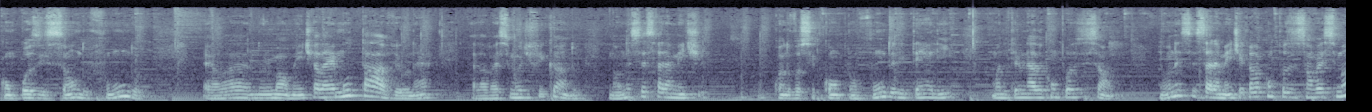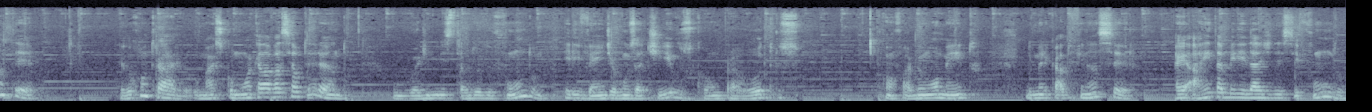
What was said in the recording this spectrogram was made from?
composição do fundo, ela normalmente ela é mutável, né? Ela vai se modificando. Não necessariamente quando você compra um fundo ele tem ali uma determinada composição. Não necessariamente aquela composição vai se manter. Pelo contrário, o mais comum é que ela vá se alterando. O administrador do fundo ele vende alguns ativos, compra outros, conforme o momento do mercado financeiro. A rentabilidade desse fundo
